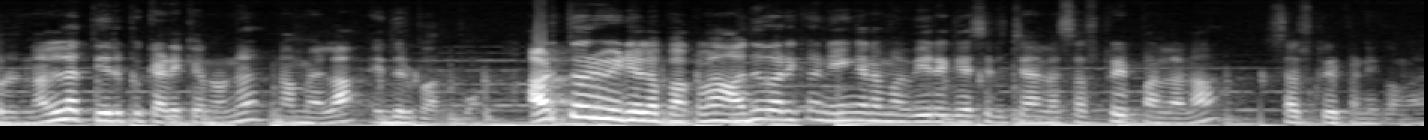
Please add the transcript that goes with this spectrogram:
ஒரு நல்ல தீர்ப்பு கிடைக்கணும்னு நம்ம எல்லாம் எதிர்பார்ப்போம். அடுத்த ஒரு வீடியோவில் பார்க்கலாம். அது வரைக்கும் நீங்கள் நம்ம வீர கேசரி சேனலை சப்ஸ்கிரைப் பண்ணலன்னா சப்ஸ்கிரைப் பண்ணிக்கோங்க.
